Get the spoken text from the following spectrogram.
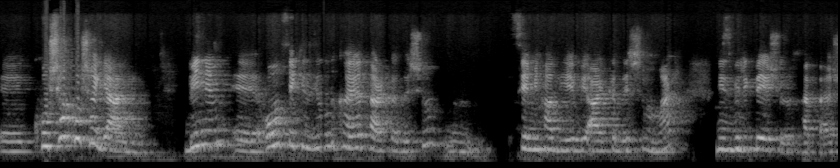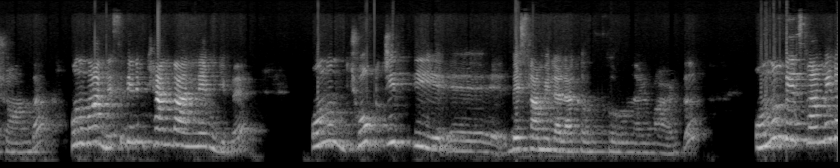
e, koşa koşa geldim. Benim e, 18 yıllık hayat arkadaşım ıı, Semiha diye bir arkadaşım var. Biz birlikte yaşıyoruz hatta şu anda. Onun annesi benim kendi annem gibi. Onun çok ciddi e, beslenmeyle alakalı sorunları vardı. Onun beslenmeyle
